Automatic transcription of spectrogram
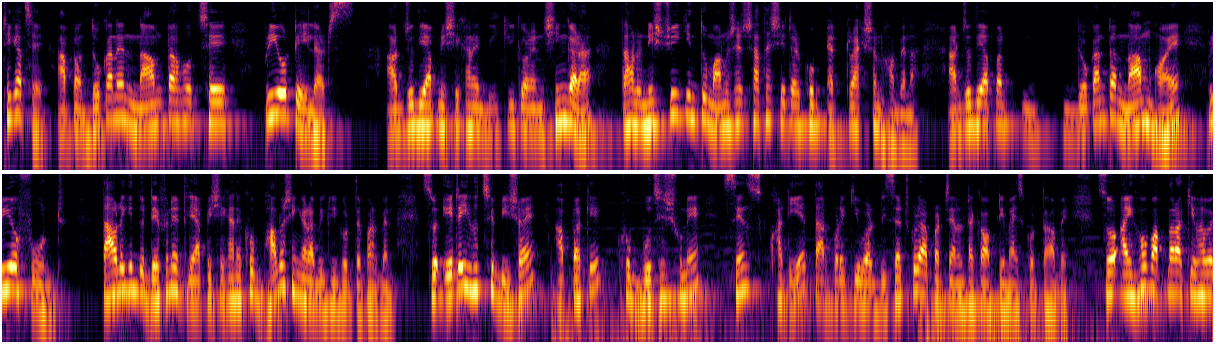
ঠিক আছে? আপনার দোকানের নামটা হচ্ছে প্রিয় টেইলার্স আর যদি আপনি সেখানে বিক্রি করেন সিঙ্গারা, তাহলে নিশ্চয়ই কিন্তু মানুষের সাথে সেটার খুব অ্যাট্রাকশন হবে না। আর যদি আপনার দোকানটার নাম হয় প্রিয় ফুড তাহলে কিন্তু ডেফিনেটলি আপনি সেখানে খুব ভালো সিঙ্গারা বিক্রি করতে পারবেন। সো এটাই হচ্ছে বিষয়। আপনাকে খুব বুঝে শুনে সেন্স খাটিয়ে তারপরে কিওয়ার্ড রিসার্চ করে আপনার চ্যানেলটাকে অপটিমাইজ করতে হবে। সো আই হোপ আপনারা কীভাবে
